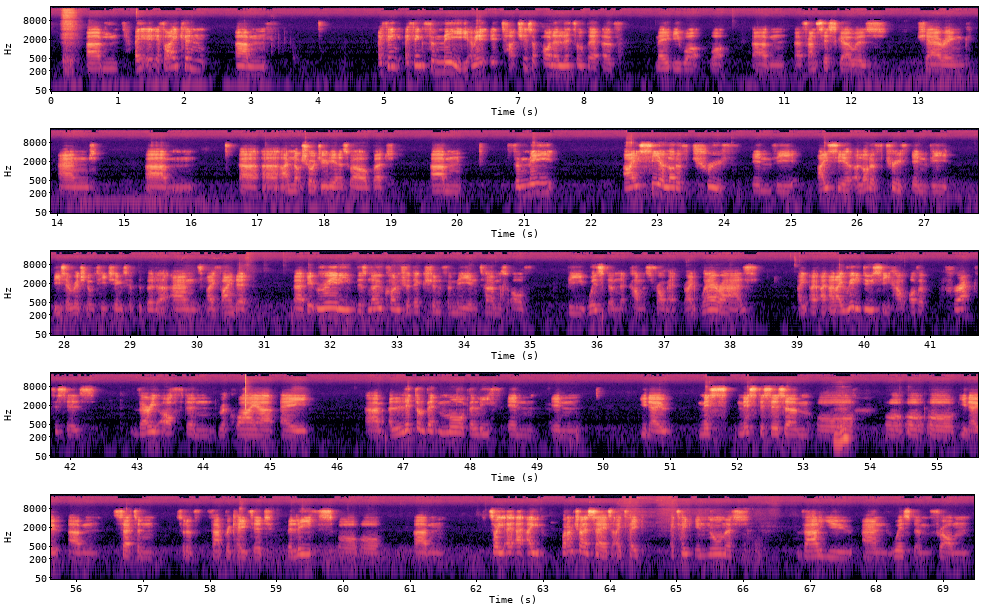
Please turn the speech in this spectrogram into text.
Um, I, if I can, um, I think I think for me, I mean, it, it, touches upon a little bit of maybe what what um, uh, Francisca was sharing, and um, uh, uh, I'm not sure Julian as well, but um, for me, I see a lot of truth in the I see a lot of truth in the these original teachings of the Buddha, and I find it uh, it really there's no contradiction for me in terms of the wisdom that comes from it, right? Whereas, I, I and I really do see how other practices very often require a um, a little bit more belief in in you know mis- mysticism or, mm-hmm. Or, or or you know um, certain sort of fabricated beliefs or, or um, so I, I, I, what I'm trying to say is I take I take enormous value and wisdom from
